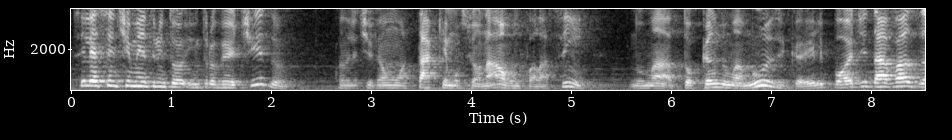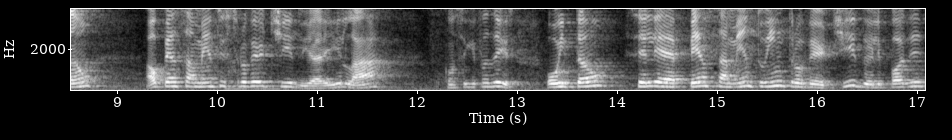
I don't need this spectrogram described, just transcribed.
Se ele é sentimento introvertido, quando ele tiver um ataque emocional, vamos falar assim, numa, tocando uma música, ele pode dar vazão ao pensamento extrovertido e aí lá conseguir fazer isso. Ou então, se ele é pensamento introvertido, ele pode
